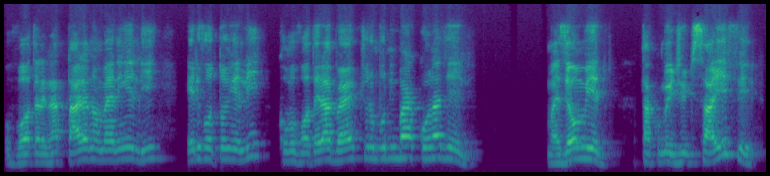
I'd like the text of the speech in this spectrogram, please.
O voto era em Natália, não era em Eli. Ele votou em Eli, como o voto era aberto, todo mundo embarcou na dele. Mas é o medo. Tá com medinho de sair, filho?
